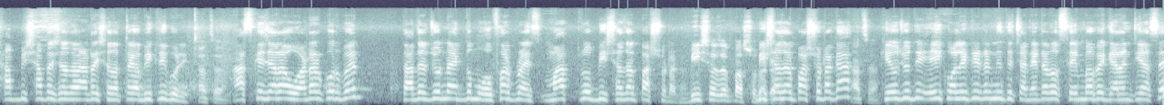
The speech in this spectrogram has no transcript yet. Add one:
ছাব্বিশ সাতাশ হাজার আঠাশ হাজার টাকা বিক্রি করি। আচ্ছা। আজকে যারা অর্ডার করবেন তাদের জন্য একদম অফার প্রাইস মাত্র বিশ হাজার পাঁচশো টাকা। বিশ হাজার পাঁচশো বিশ হাজার পাঁচশো টাকা। আচ্ছা। কেউ যদি এই কোয়ালিটিটা নিতে চান এটারও সেম ভাবে গ্যারান্টি আছে।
